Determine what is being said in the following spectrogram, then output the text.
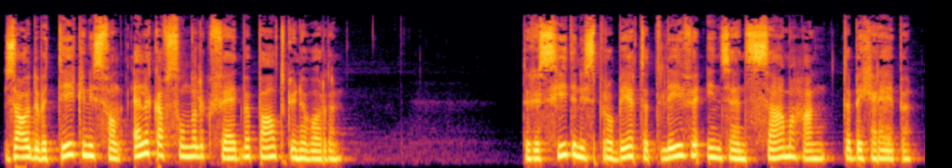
zou de betekenis van elk afzonderlijk feit bepaald kunnen worden. De geschiedenis probeert het leven in zijn samenhang te begrijpen.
